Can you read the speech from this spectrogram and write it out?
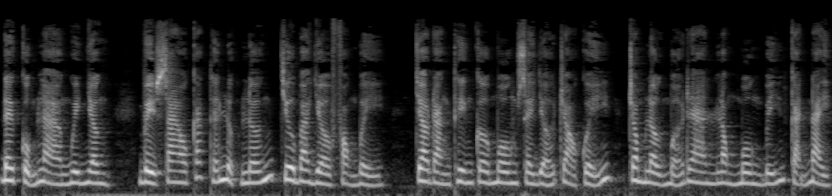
Đây cũng là nguyên nhân vì sao các thế lực lớn chưa bao giờ phòng bị, cho rằng thiên cơ môn sẽ dở trò quỷ trong lần mở ra long môn biến cảnh này.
